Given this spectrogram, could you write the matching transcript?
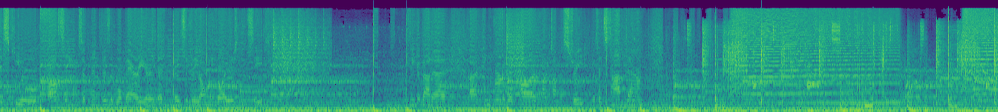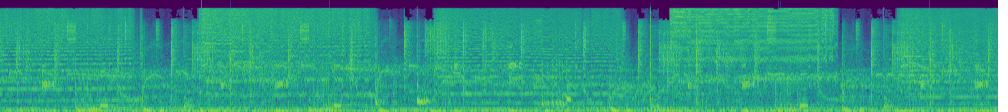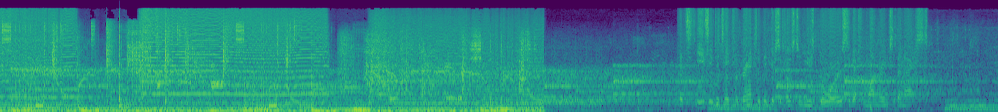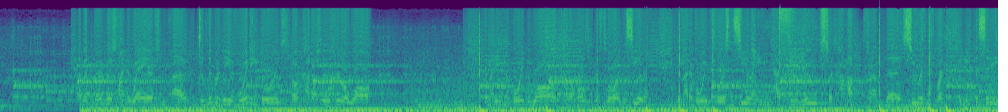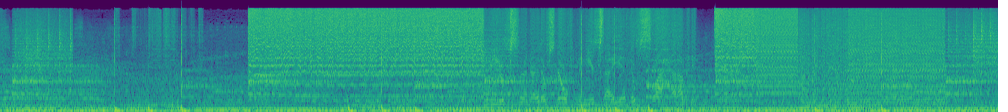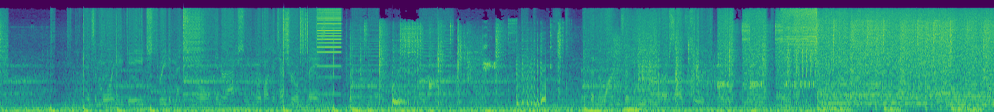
minuscule crossings of an invisible barrier that basically only lawyers can see. Think about a, a convertible car parked on the street with its top down. It's easy take for granted that you're supposed to use doors to get from one room to the next. But burglars find a way of uh, deliberately avoiding doors. They'll cut a hole through a wall. They might even avoid the wall and cut a hole through the floor or the ceiling. They might avoid floors and ceiling and cut through roofs or come up from the sewer network beneath the city. There's snow from the near side, there's slack up here. It's a more engaged three-dimensional interaction with architectural space than the ones that we limit ourselves to.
